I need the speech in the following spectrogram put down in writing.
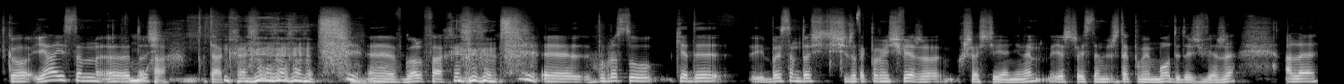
tylko ja jestem e, W dość... muchach. Tak, w golfach. Po prostu kiedy, bo jestem dość, że tak powiem, świeżo chrześcijaninem, jeszcze jestem, że tak powiem, młody dość w wierze, ale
